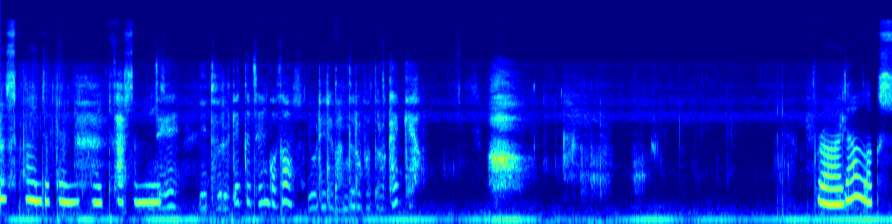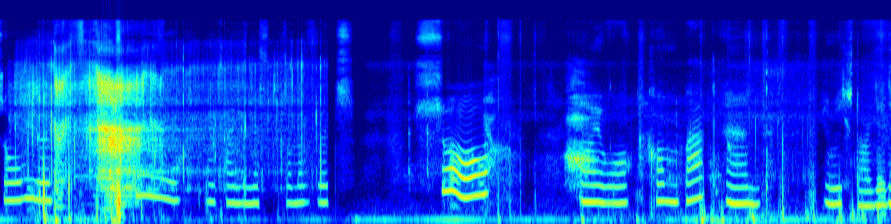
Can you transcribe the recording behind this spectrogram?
It's kind of turned white for some reason. 이제 이 둘을 깨끗이 헹궈서 요리를 만들어 보도록 할게요. Bro, that looks so weird. Ooh, I kind of missed some of it. So, I will come back and restart it.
